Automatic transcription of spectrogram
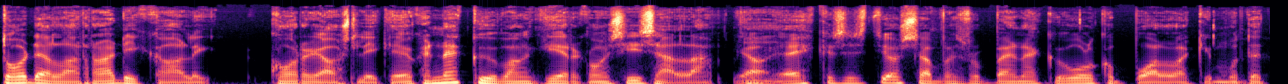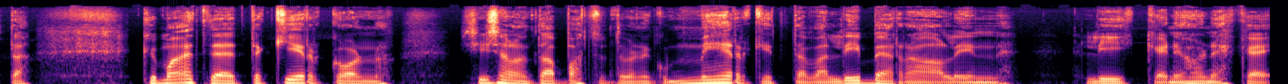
todella radikaali korjausliike, joka näkyy vain kirkon sisällä. Ja, mm. ja ehkä se sitten jossain vaiheessa rupeaa näkyy ulkopuolellakin, mutta että, kyllä mä ajattelen, että kirkon sisällä on tapahtunut niin kuin merkittävä liberaalin liikkeen, johon ehkä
